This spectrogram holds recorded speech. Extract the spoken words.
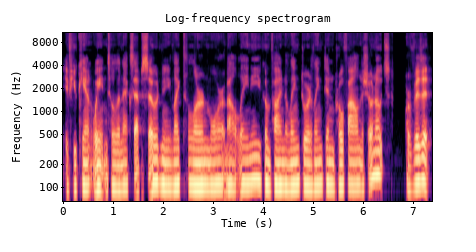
If you can't wait until the next episode and you'd like to learn more about Lainey, you can find a link to her LinkedIn profile in the show notes or visit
